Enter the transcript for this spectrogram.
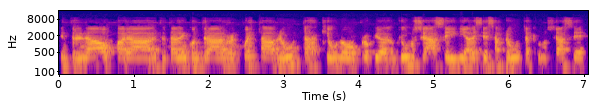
entrenados para tratar de encontrar respuestas a preguntas que uno propio que uno se hace y a veces esas preguntas que uno se hace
